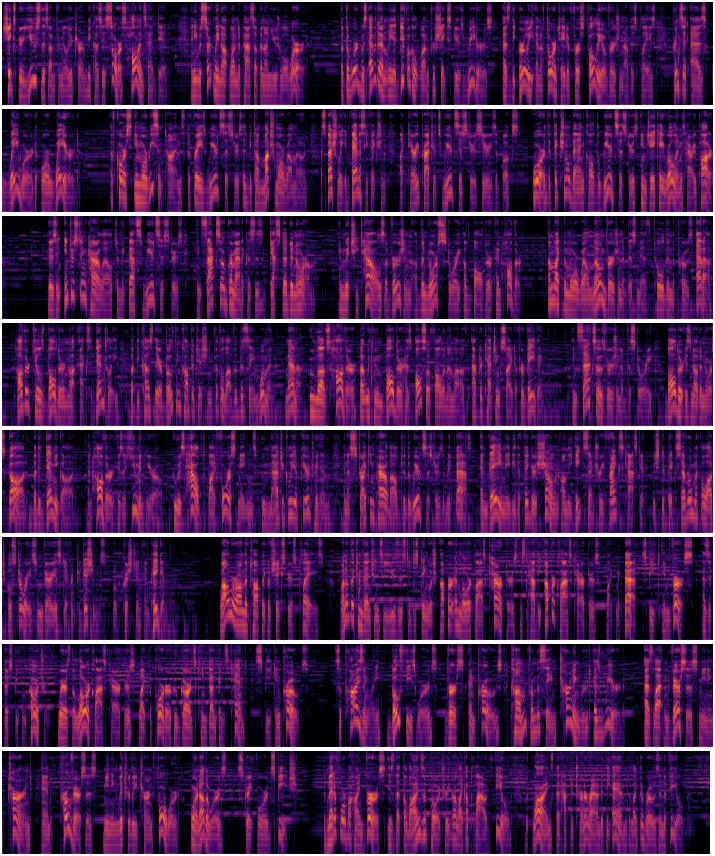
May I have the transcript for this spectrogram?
Shakespeare used this unfamiliar term because his source, Holinshed, did, and he was certainly not one to pass up an unusual word but the word was evidently a difficult one for Shakespeare's readers, as the early and authoritative First Folio version of his plays prints it as wayward or wayard. Of course, in more recent times, the phrase Weird Sisters has become much more well known, especially in fantasy fiction, like Terry Pratchett's Weird Sisters series of books, or the fictional band called the Weird Sisters in J.K. Rowling's Harry Potter. There's an interesting parallel to Macbeth's weird sisters in Saxo Grammaticus's Gesta Danorum, in which he tells a version of the Norse story of Balder and Hother. Unlike the more well known version of this myth told in the prose Edda, Hother kills Balder not accidentally, but because they are both in competition for the love of the same woman, Nanna, who loves Hother, but with whom Balder has also fallen in love after catching sight of her bathing. In Saxo's version of the story, Balder is not a Norse god, but a demigod, and Hother is a human hero, who is helped by forest maidens who magically appear to him in a striking parallel to the Weird Sisters of Macbeth, and they may be the figures shown on the 8th century Franks Casket, which depicts several mythological stories from various different traditions, both Christian and pagan. While we're on the topic of Shakespeare's plays, one of the conventions he uses to distinguish upper and lower class characters is to have the upper class characters, like Macbeth, speak in verse, as if they're speaking poetry, whereas the lower class characters, like the porter who guards King Duncan's tent, speak in prose. Surprisingly, both these words, verse and prose, come from the same turning root as weird, as Latin versus meaning turned, and proversus meaning literally turned forward, or in other words, straightforward speech. The metaphor behind verse is that the lines of poetry are like a plowed field, with lines that have to turn around at the end like the rows in the field.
